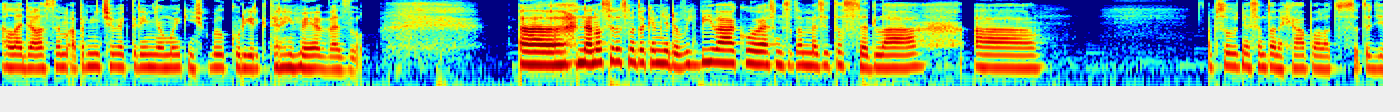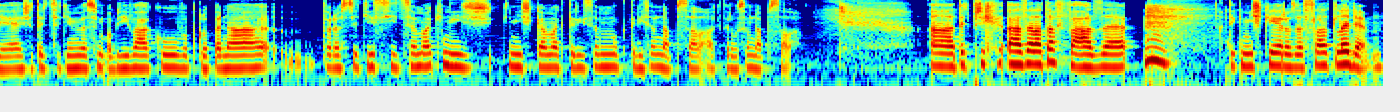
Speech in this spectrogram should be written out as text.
ale dala jsem a první člověk, který měl moji knížku, byl kurýr, který mi je vezl. Uh, nanosili jsme to ke mně do výbýváku, já jsem se tam mezi to sedla a absolutně jsem to nechápala, co se to děje, že teď sedím ve svém obýváku obklopená prostě tisícema kníž, knížkama, který jsem, který jsem napsala, kterou jsem napsala. A teď přicházela ta fáze ty knížky rozeslat lidem.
